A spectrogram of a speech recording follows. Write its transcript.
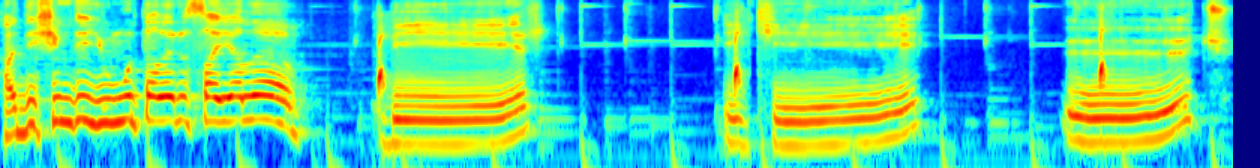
Hadi şimdi yumurtaları sayalım. Bir, iki, üç,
